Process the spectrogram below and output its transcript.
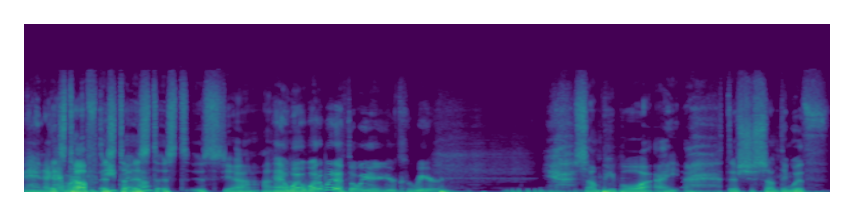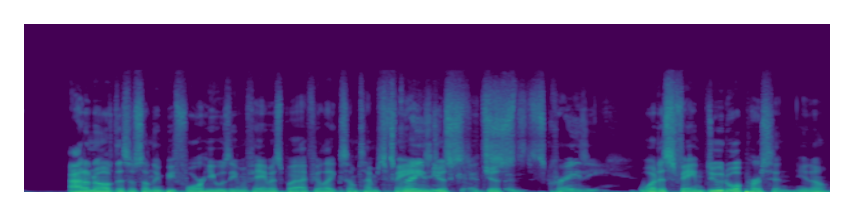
man, that it's guy tough. It's, deep t- it's, huh? t- it's, it's yeah. Uh, what what a way to throw your, your career. Yeah, some people. I there's just something with. I don't know if this was something before he was even famous, but I feel like sometimes fame crazy. just it's, it's, just it's crazy. what does fame do to a person? You know,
